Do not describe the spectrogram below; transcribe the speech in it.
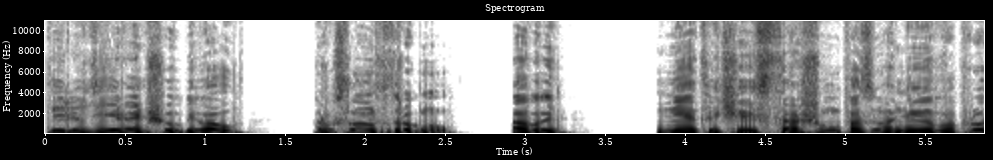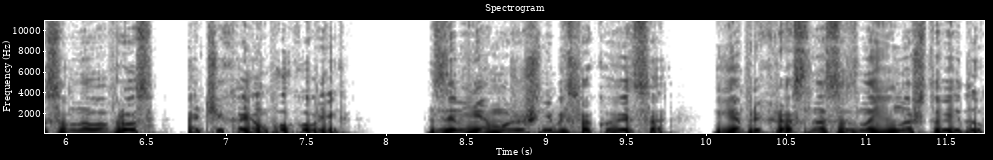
«Ты людей раньше убивал?» Руслан вздрогнул. «А вы?» «Не отвечай старшему по званию вопросом на вопрос», — отчеканил полковник. «За меня можешь не беспокоиться. Я прекрасно осознаю, на что иду.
